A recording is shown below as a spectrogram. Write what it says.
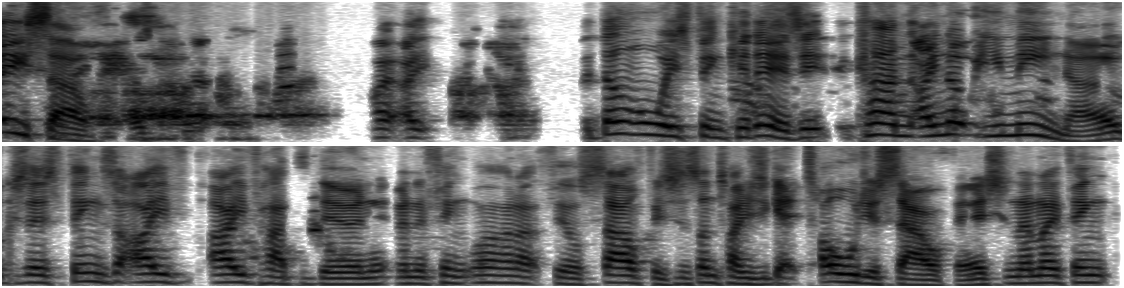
say selfish I, I I don't always think it is. It can. I know what you mean, though, because there's things that I've I've had to do, and, and I think, well, that feels selfish. And sometimes you get told you're selfish, and then I think,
